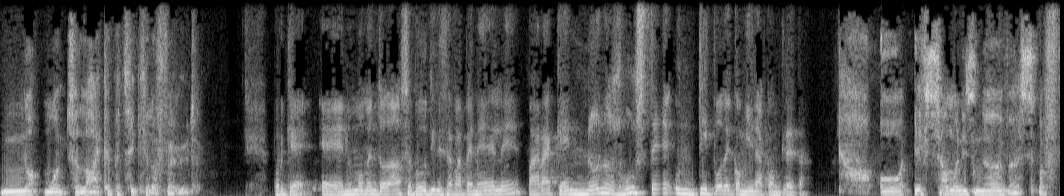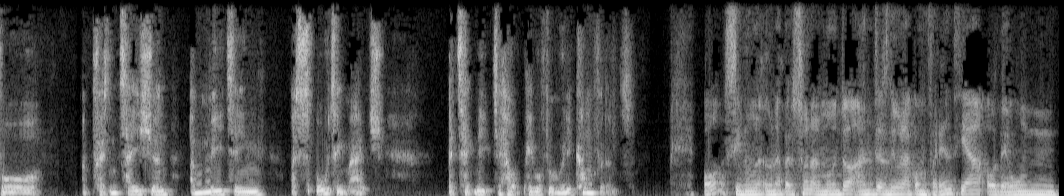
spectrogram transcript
not want to like a particular food. Porque eh, en un momento dado se puede utilizar la PNL para que no nos guste un tipo de comida concreta. Or if someone is nervous before a presentation, a meeting, a sporting match, a technique to help people feel really confident. O si una, una persona en un momento antes de una conferencia o de un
